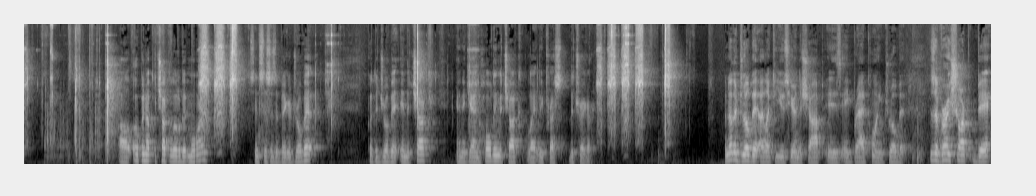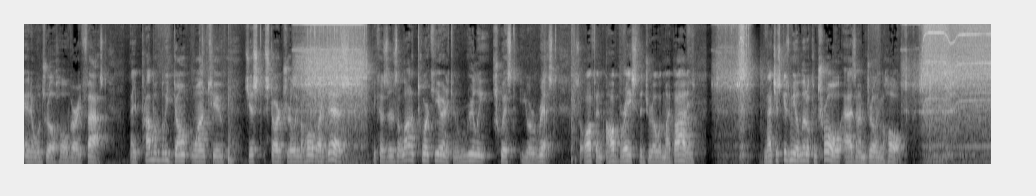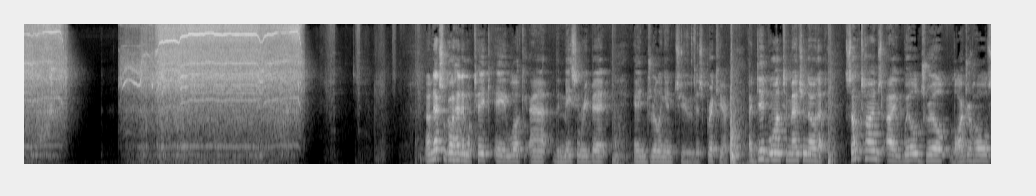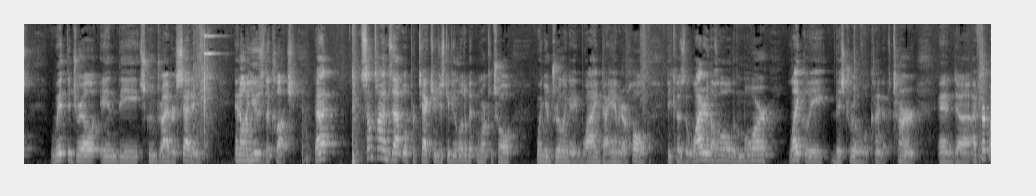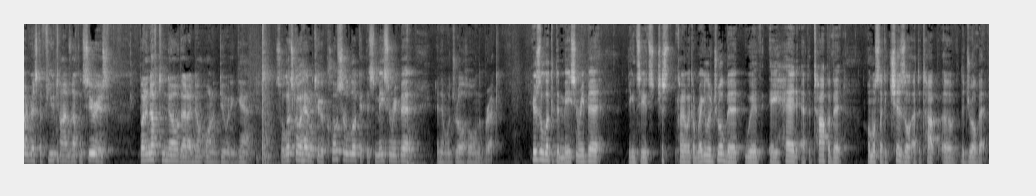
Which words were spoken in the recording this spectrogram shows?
I'll open up the chuck a little bit more since this is a bigger drill bit. Put the drill bit in the chuck and again holding the chuck lightly press the trigger. Another drill bit I like to use here in the shop is a brad point drill bit. This is a very sharp bit and it will drill a hole very fast. Now you probably don't want to just start drilling the hole like this because there's a lot of torque here and it can really twist your wrist. So often I'll brace the drill with my body and that just gives me a little control as I'm drilling the hole. Now next we'll go ahead and we'll take a look at the masonry bit and drilling into this brick here. I did want to mention though that sometimes I will drill larger holes with the drill in the screwdriver setting and I'll use the clutch. That Sometimes that will protect you and just give you a little bit more control when you're drilling a wide diameter hole because the wider the hole, the more likely this drill will kind of turn and uh, I've hurt my wrist a few times, nothing serious, but enough to know that I don't want to do it again. So let's go ahead, we'll take a closer look at this masonry bit, and then we'll drill a hole in the brick. Here's a look at the masonry bit. You can see it's just kind of like a regular drill bit with a head at the top of it, almost like a chisel at the top of the drill bit.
